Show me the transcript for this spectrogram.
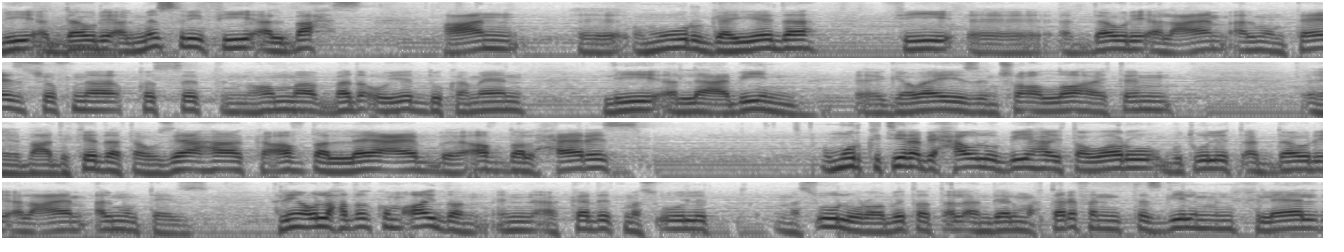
للدوري المصري في البحث عن أمور جيدة في الدوري العام الممتاز. شفنا قصة إن هم بدأوا يدوا كمان للاعبين جوائز إن شاء الله هيتم بعد كده توزيعها كأفضل لاعب أفضل حارس. أمور كتيرة بيحاولوا بيها يطوروا بطولة الدوري العام الممتاز. خليني أقول لحضراتكم أيضا إن أكدت مسؤوله مسؤول رابطه الأندية المحترفة إن التسجيل من خلال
